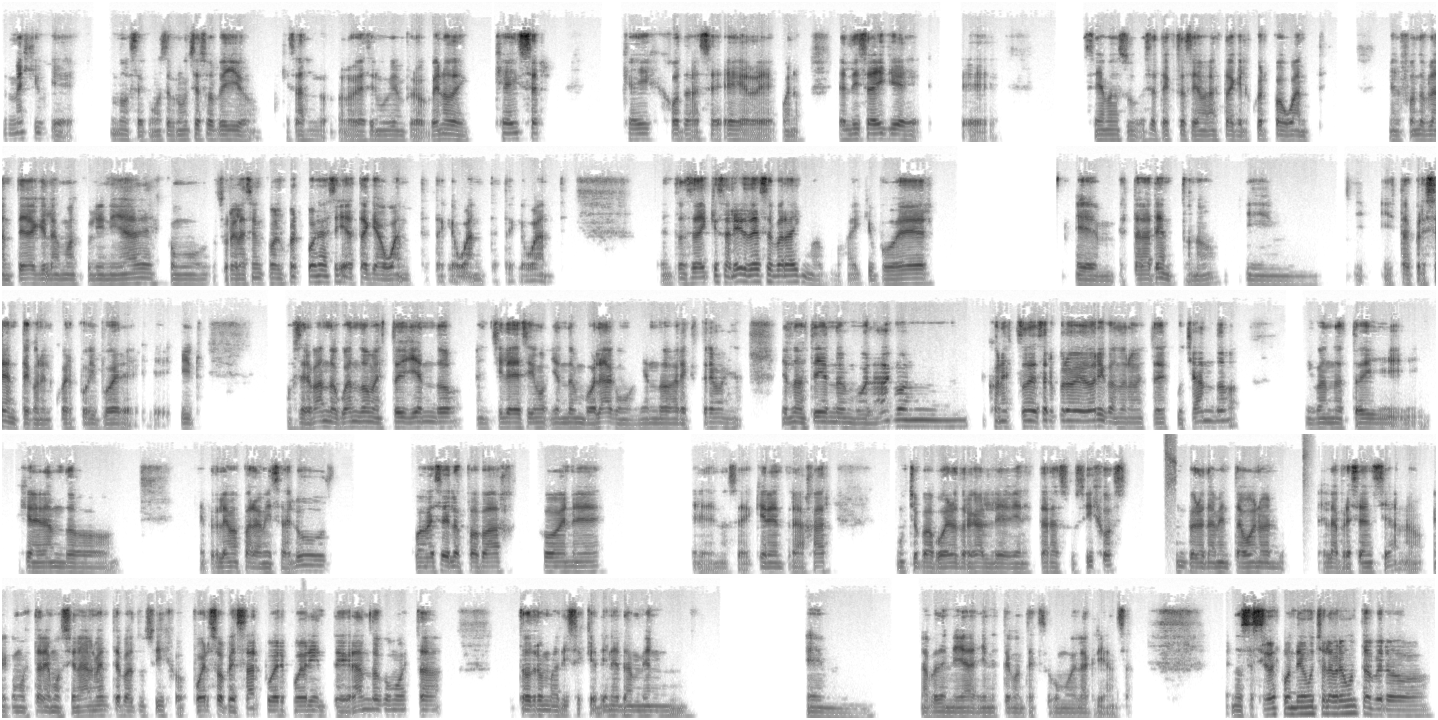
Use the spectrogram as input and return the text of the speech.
México que no sé cómo se pronuncia su apellido, quizás no lo voy a decir muy bien, pero Beno de Kaiser, K-J-C-E-R, bueno, él dice ahí que eh, se llama ese texto se llama Hasta que el cuerpo aguante. En el fondo plantea que la masculinidad es como su relación con el cuerpo es así hasta que aguante, hasta que aguante, hasta que aguante. Entonces hay que salir de ese paradigma, pues, hay que poder eh, estar atento, ¿no? Y, y, estar presente con el cuerpo y poder eh, ir observando cuando me estoy yendo, en Chile decimos yendo en volá, como yendo al extremo, ya, yendo me estoy yendo en volá con, con esto de ser proveedor y cuando no me estoy escuchando y cuando estoy generando eh, problemas para mi salud, a veces los papás jóvenes, eh, no sé, quieren trabajar mucho para poder otorgarle bienestar a sus hijos, pero también está bueno el, la presencia, ¿no? Como estar emocionalmente para tus hijos, poder sopesar, poder, poder ir integrando como esta, estos otros matices que tiene también em, la paternidad y en este contexto como de la crianza. No sé si respondí mucho a la pregunta, pero,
